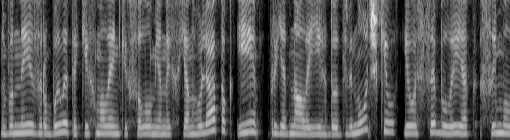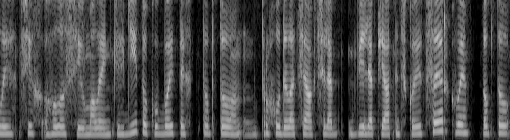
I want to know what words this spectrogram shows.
вони зробили таких маленьких солом'яних янголяток і приєднали їх до дзвіночків. І ось це були як символи цих голосів маленьких діток убитих. Тобто проходила ця акція біля П'ятницької церкви. Тобто,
